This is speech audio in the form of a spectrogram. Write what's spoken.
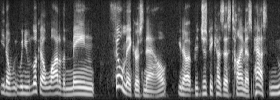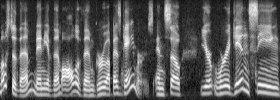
you know when you look at a lot of the main filmmakers now, you know, just because as time has passed, most of them, many of them, all of them grew up as gamers, and so you're we're again seeing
